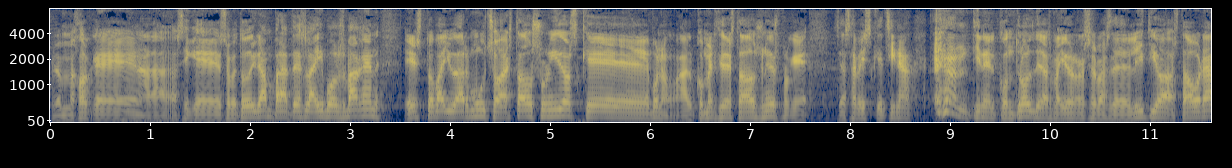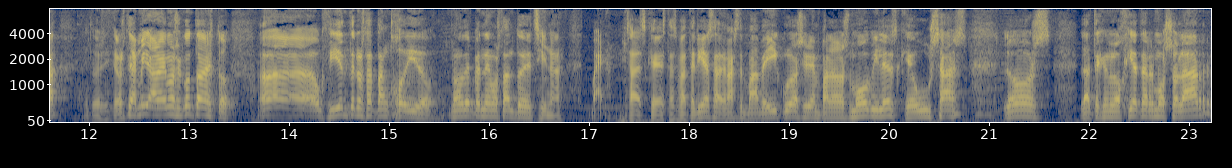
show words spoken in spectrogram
pero mejor que nada. Así que sobre todo irán para Tesla y Volkswagen. Esto va a ayudar mucho a Estados Unidos, que, bueno, al comercio de Estados Unidos, porque ya sabéis que China tiene el control de las mayores reservas de litio hasta ahora. Entonces dice, hostia, mira, ahora hemos encontrado esto. Ah, Occidente no está tan jodido, no dependemos tanto de China. Bueno, sabes que estas baterías, además para vehículos, sirven para los móviles, que usas los, la tecnología termosolar.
